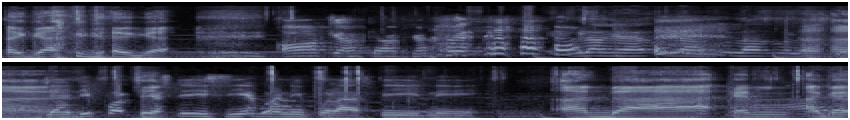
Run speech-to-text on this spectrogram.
agak agak agak. Oke, oke, oke. Ulang ya ulang ulang ulang. Ah, ah. Jadi podcastnya isinya manipulasi ini. Anda kan agak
